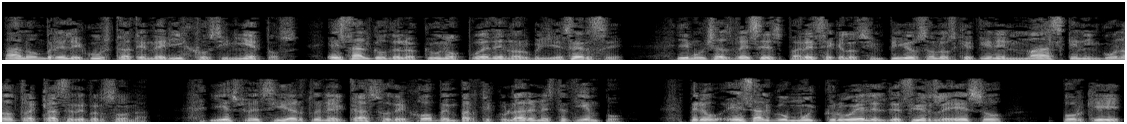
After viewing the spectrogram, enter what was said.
Al hombre le gusta tener hijos y nietos, es algo de lo que uno puede enorgullecerse, y muchas veces parece que los impíos son los que tienen más que ninguna otra clase de persona. Y eso es cierto en el caso de Job en particular en este tiempo. Pero es algo muy cruel el decirle eso, porque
